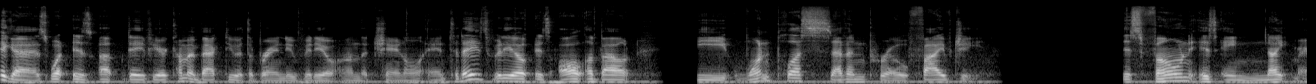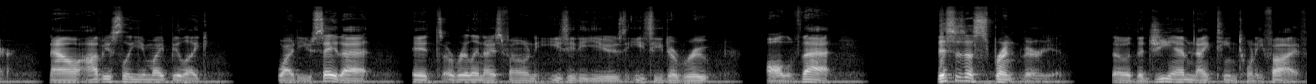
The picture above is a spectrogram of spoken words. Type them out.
Hey guys, what is up? Dave here, coming back to you with a brand new video on the channel. And today's video is all about the OnePlus 7 Pro 5G. This phone is a nightmare. Now, obviously, you might be like, why do you say that? It's a really nice phone, easy to use, easy to root, all of that. This is a Sprint variant, so the GM 1925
